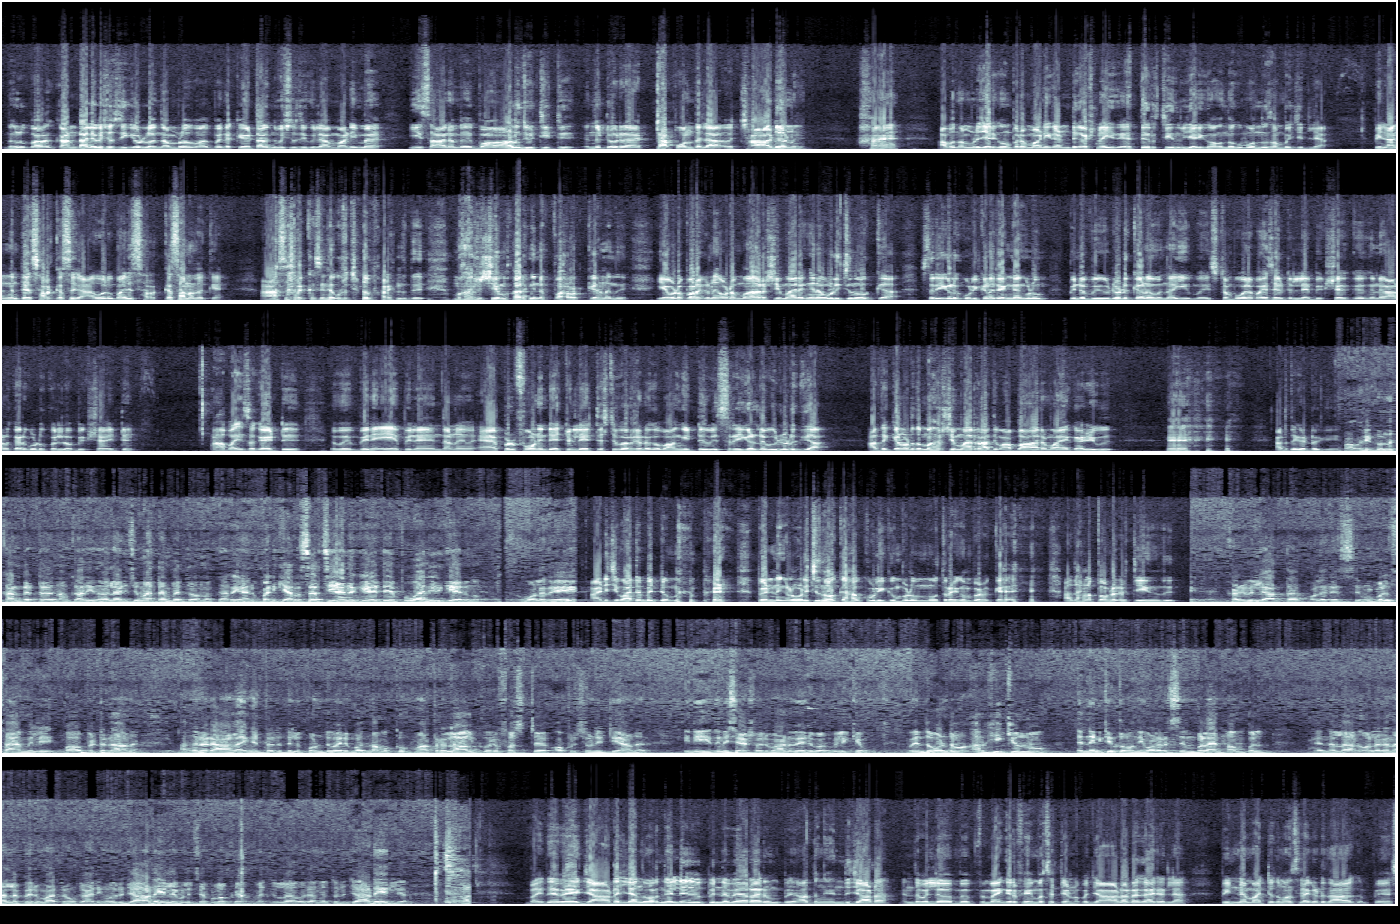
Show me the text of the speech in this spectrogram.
നിങ്ങൾ കണ്ടാലേ വിശ്വസിക്കുള്ളൂ. നമ്മൾ പിന്നെ കേട്ടാലൊന്നും വിശ്വസിക്കില്ല മണിമ ഈ സാധനം വാൾ ചുറ്റിയിട്ട് എന്നിട്ട് ഒരൊറ്റ പൊന്തല ചാടുകയാണ് അപ്പോൾ നമ്മൾ വിചാരിക്കും മുപ്പര മണി രണ്ട് കഷ്ണമായി തെറിച്ചെന്ന് വിചാരിക്കും. അത് നോക്കുമ്പോൾ ഒന്നും സംഭവിച്ചിട്ടില്ല. പിന്നെ അങ്ങനത്തെ സർക്കസ് ഒരുമാതിരി സർക്കസാണ് അതൊക്കെ. ആ സർക്കസിനെ കുറിച്ചാണ് പറയുന്നത് മഹർഷിമാർ ഇങ്ങനെ പറക്കുകയാണെന്ന് എവിടെ പറക്കണ്? അവിടെ മഹർഷിമാരിങ്ങനെ ഒളിച്ചു നോക്കുക. സ്ത്രീകൾ കുളിക്കണ രംഗങ്ങളും പിന്നെ വീഡിയോ എടുക്കുകയാണ് ഈ ഇഷ്ടംപോലെ പൈസ കിട്ടില്ലേ? ഭിക്ഷയ്ക്ക് ഇങ്ങനെ ആൾക്കാർ കൊടുക്കുമല്ലോ ഭിക്ഷ ആയിട്ട് ആ പൈസ ഒക്കെ ആയിട്ട് പിന്നെ പിന്നെ എന്താണ് ആപ്പിൾ ഫോണിന്റെ ഏറ്റവും ലേറ്റസ്റ്റ് വെർഷനൊക്കെ വാങ്ങിയിട്ട് സ്ത്രീകളുടെ വീഡിയോ എടുക്കുക. അതൊക്കെയാണ് അവിടുത്തെ മഹർഷിമാരുടെ അതി അപാരമായ കഴിവ്. അടുത്ത് കേട്ടോക്കി അപ്പൊ അവർക്കൊന്ന് കണ്ടിട്ട് നമുക്ക് അതിൽ നിന്ന് വല്ല അടിച്ചു മാറ്റാൻ പറ്റുമോ എന്നൊക്കെ അറിയാനും പഠിക്കാൻ റിസർച്ച് ചെയ്യാനൊക്കെ ആയിട്ട് ഞാൻ പോവാനിരിക്കായിരുന്നു വളരെ അടിച്ചു മാറ്റാൻ പറ്റും. പെണ്ണുങ്ങൾ വിളിച്ചു നോക്കാം. കുളിക്കുമ്പോഴും മൂത്രമൊഴിക്കുമ്പോഴൊക്കെ അതാണ് അപ്പോൾ അവിടെ ചെയ്യുന്നത്. കഴിവില്ലാത്ത വളരെ സിമ്പിൾ ഫാമിലി പാവപ്പെട്ടതാണ് അങ്ങനെ ഒരാളെ ഇങ്ങനത്തെ ഒരു ഇതിൽ കൊണ്ടുവരുമ്പോൾ നമുക്കും മാത്രമല്ല ആൾക്കും ഒരു ഫസ്റ്റ് ഓപ്പർച്യൂണിറ്റിയാണ് ഇനി ഇതിനുശേഷം ഒരുപാട് പേര് വിളിക്കും. അപ്പൊ എന്തുകൊണ്ടും അർഹിക്കുന്നു. എന്ന് എനിക്ക് തോന്നി. വളരെ സിമ്പിൾ ആൻഡ് ഹമ്പിൾ എന്നുള്ളതാണ്. വളരെ നല്ല പെരുമാറ്റവും കാര്യങ്ങളും. ഒരു ജാടയില്ല വിളിച്ചപ്പോഴൊക്കെ മറ്റുള്ള ഒരു അങ്ങനത്തെ ഒരു ജാടയില്ല. വൈദേവേ ജാടല്ല എന്ന് പറഞ്ഞാൽ പിന്നെ വേറെ ആരും അത് എന്ത് ജാട? എന്താ വല്ല ഭയങ്കര ഫേമസ് ആയിട്ടാണ് അപ്പോൾ ജാടയുടെ കാര്യമല്ല. പിന്നെ മറ്റൊന്ന് മനസ്സിലാക്കേണ്ടത് ആ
